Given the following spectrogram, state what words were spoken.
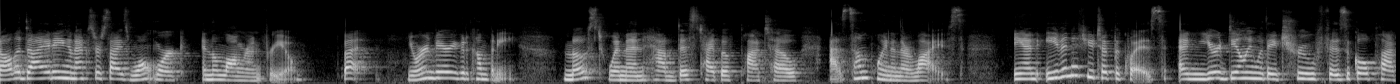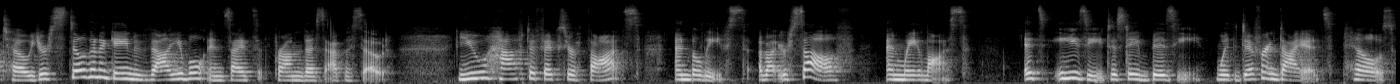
all the dieting and exercise won't work in the long run for you. But you're in very good company. Most women have this type of plateau at some point in their lives. And even if you took the quiz and you're dealing with a true physical plateau, you're still going to gain valuable insights from this episode. You have to fix your thoughts and beliefs about yourself and weight loss. It's easy to stay busy with different diets, pills,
